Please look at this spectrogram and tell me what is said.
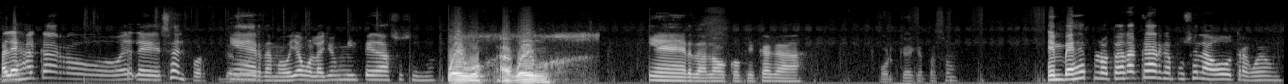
Aleja el carro, el, eh, Selford. De Mierda, me voy a volar yo en mil pedazos si no. Huevo, a huevo. Mierda, loco, qué cagada. ¿Por qué? ¿Qué pasó? En vez de explotar la carga, puse la otra, weón.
